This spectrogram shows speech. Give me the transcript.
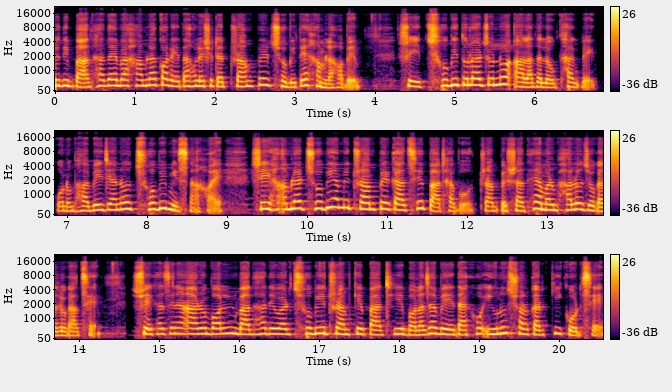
যদি বাধা দেয় বা হামলা করে, তাহলে সেটা ট্রাম্পের ছবিতে হামলা হবে। সেই ছবি তোলার জন্য আলাদা লোক থাকবে। কোনোভাবেই যেন ছবি মিস না হয়। সেই হামলার ছবি আমি ট্রাম্পের কাছে পাঠাবো। ট্রাম্পের সাথে আমার ভালো যোগাযোগ আছে। শেখ হাসিনা আরও বলেন, বাধা দেওয়ার ছবি ট্রাম্পকে পাঠিয়ে বলা যাবে, দেখো ইউনুস সরকার কি করছে।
